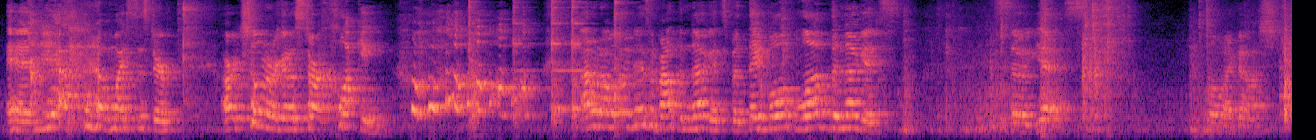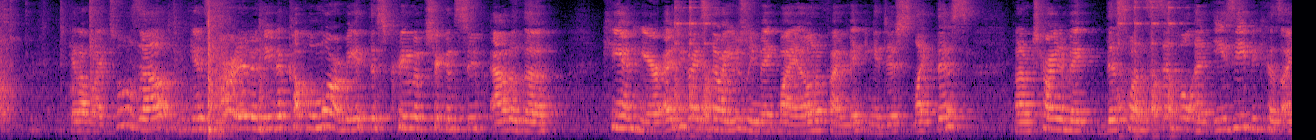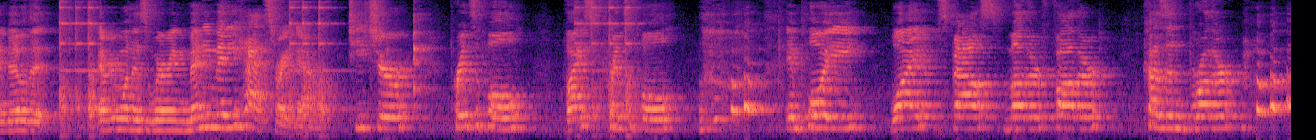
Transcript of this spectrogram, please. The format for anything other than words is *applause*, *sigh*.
And *laughs* yeah, I my sister, our children are going to start clucking. *laughs* I don't know what it is about the nuggets, but they both love the nuggets. So yes. Oh my gosh. Get all my tools out, get started, and need a couple more. Let me get this cream of chicken soup out of the can here. As you guys know, I usually make my own if I'm making a dish like this. I'm trying to make this one simple and easy because I know that everyone is wearing many, many hats right now. Teacher, principal, vice principal, *laughs* employee, wife, spouse, mother, father, cousin, brother,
